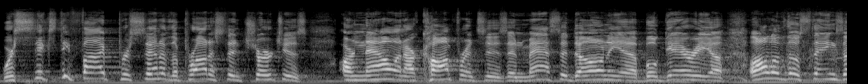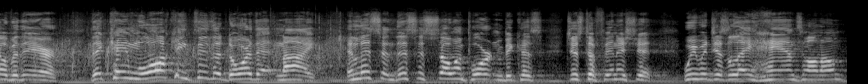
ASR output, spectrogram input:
where 65% of the Protestant churches are now in our conferences in Macedonia, Bulgaria, all of those things over there. They came walking through the door that night. And listen, this is so important because just to finish it, we would just lay hands on them.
